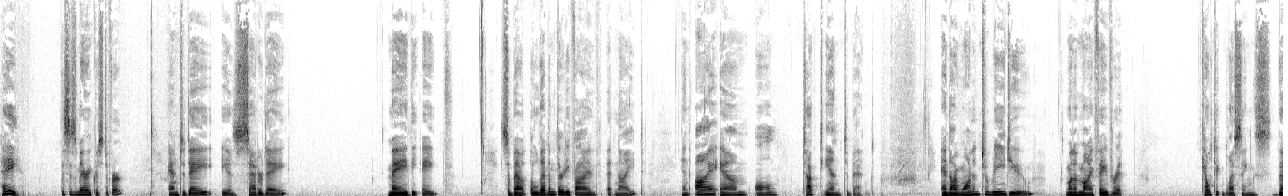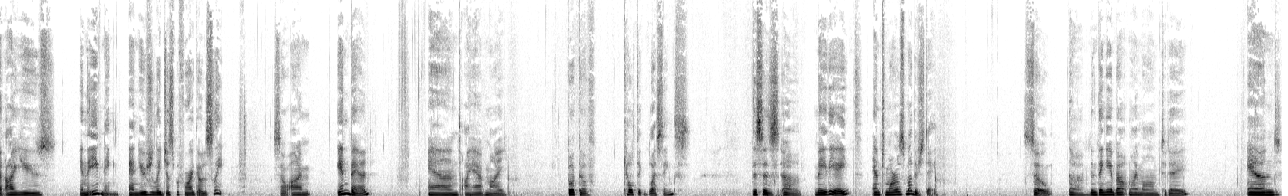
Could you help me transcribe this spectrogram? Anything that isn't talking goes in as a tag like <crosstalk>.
Hey, this is Mary Christopher, and today is Saturday, May the 8th. It's about 11:35 at night, and I am all tucked into bed. And I wanted to read you one of my favorite Celtic blessings that I use in the evening and usually just before I go to sleep. So I'm in bed and I have my book of Celtic blessings. This is uh, May the 8th, and tomorrow's Mother's Day. So, uh, been thinking about my mom today and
